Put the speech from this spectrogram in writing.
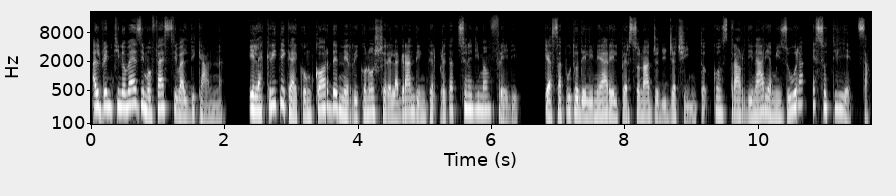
al ventinovesimo Festival di Cannes e la critica è concorde nel riconoscere la grande interpretazione di Manfredi, che ha saputo delineare il personaggio di Giacinto con straordinaria misura e sottigliezza.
